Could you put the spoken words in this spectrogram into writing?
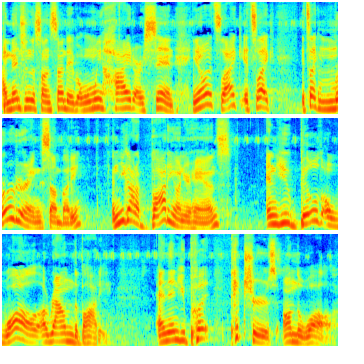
I mentioned this on Sunday, but when we hide our sin, you know what it's like? It's like it's like murdering somebody, and you got a body on your hands, and you build a wall around the body. And then you put pictures on the wall.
